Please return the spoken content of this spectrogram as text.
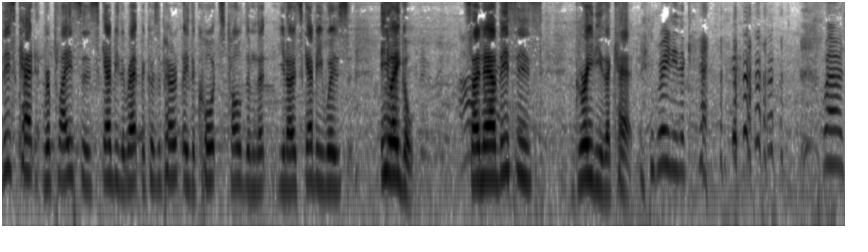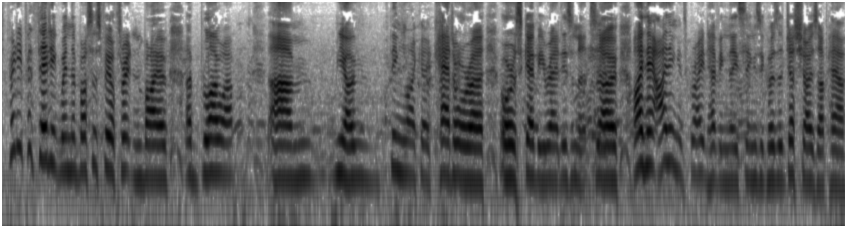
This cat replaces Scabby the rat because apparently the courts told them that, you know, Scabby was illegal. So now this is Greedy the cat. Greedy the cat. well, it's pretty pathetic when the bosses feel threatened by a, a blow up, um, you know, thing like a cat or a or a scabby rat, isn't it? So I think I think it's great having these things because it just shows up how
